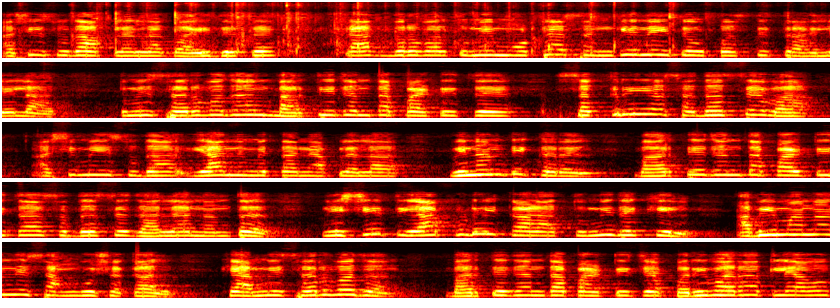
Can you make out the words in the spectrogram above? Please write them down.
अशी सुद्धा आपल्याला ग्वाही देते. त्याचबरोबर तुम्ही मोठ्या संख्येने इथे उपस्थित राहिलेला आहात. तुम्ही सर्वजण भारतीय जनता पार्टीचे सक्रिय सदस्य व्हा. अशी मी सुद्धा या निमित्ताने आपल्याला विनंती करेल भारतीय जनता पार्टीचा सदस्य झाल्यानंतर निश्चित यापुढील काळात तुम्ही देखील अभिमानाने सांगू शकाल की आम्ही सर्वजण भारतीय जनता पार्टीच्या परिवारातले आहोत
